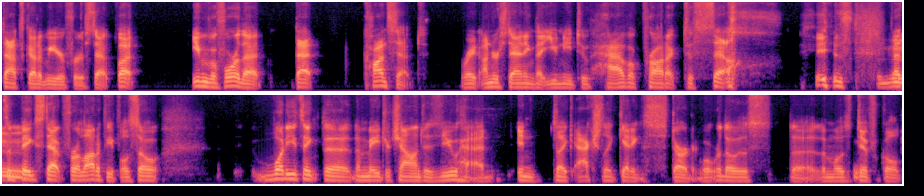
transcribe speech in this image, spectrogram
That's got to be your first step. But even before that that concept right understanding that you need to have a product to sell is mm-hmm. that's a mm-hmm. big step for a lot of people. So what do you think the the major challenges you had in like actually getting started? What were those the the most difficult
